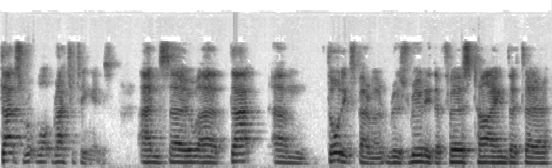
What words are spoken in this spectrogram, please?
that's what ratcheting is. And so uh, that um, thought experiment was really the first time that uh,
